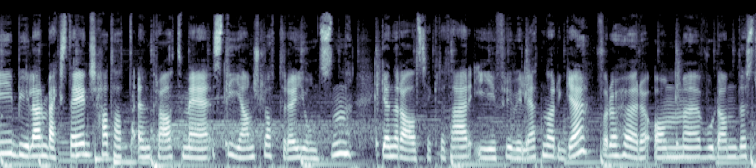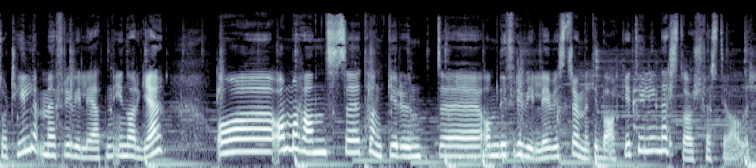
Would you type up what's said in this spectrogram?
i Bylarm Backstage har tatt en prat med Stian Slåtterøy Johnsen, generalsekretær i Frivillighet Norge, for å høre om eh, hvordan det står til med frivilligheten i Norge, og om hans eh, tanker rundt eh, om de frivillige vil strømme tilbake til neste års festivaler.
